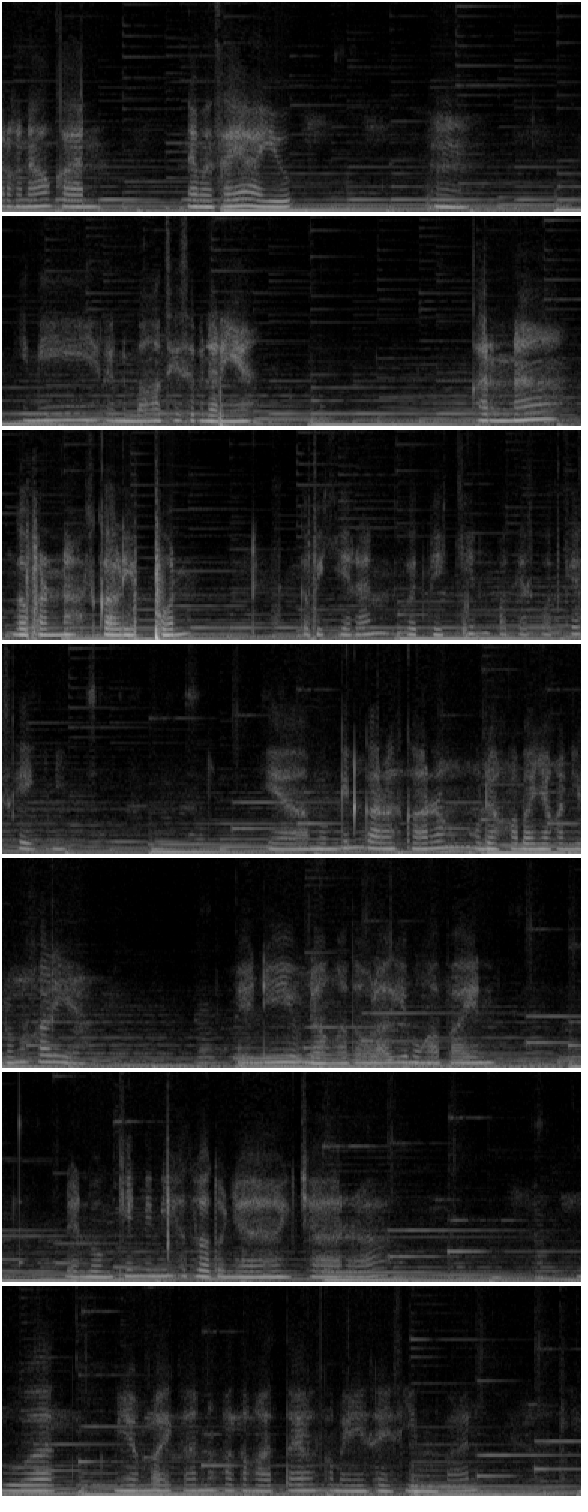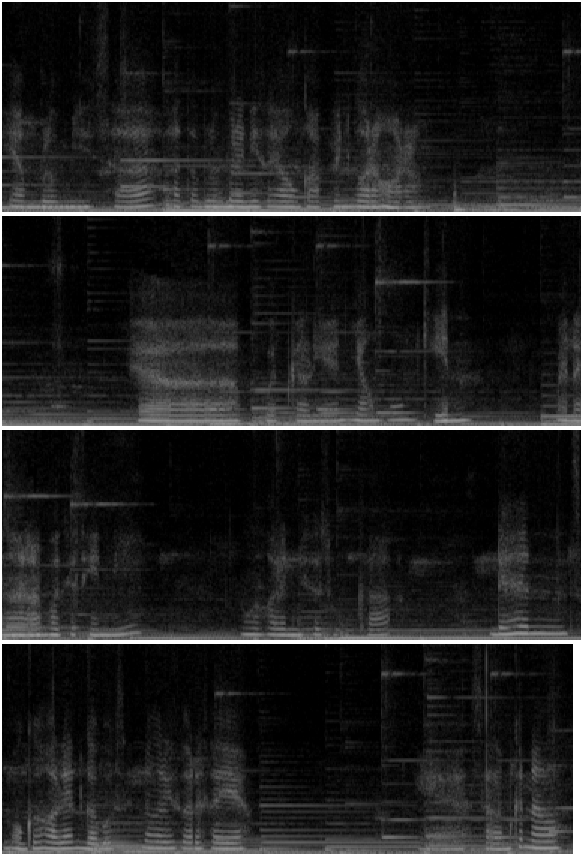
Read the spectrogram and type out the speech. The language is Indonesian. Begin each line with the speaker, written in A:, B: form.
A: Nama saya Ayu. Hmm, ini random banget sih sebenarnya. Karena nggak pernah sekalipun kepikiran buat bikin podcast-podcast kayak gini. Ya mungkin karena sekarang udah kebanyakan di rumah kali ya. Jadi udah nggak tahu lagi mau ngapain. Dan mungkin ini satu-satunya cara buat menyampaikan kata-kata yang selama ini saya simpan yang belum bisa atau belum berani saya ungkapin ke orang-orang. Ya buat kalian yang mungkin mendengarkan podcast ini semoga kalian bisa suka dan semoga kalian gak bosan dengerin suara saya. Ya salam kenal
